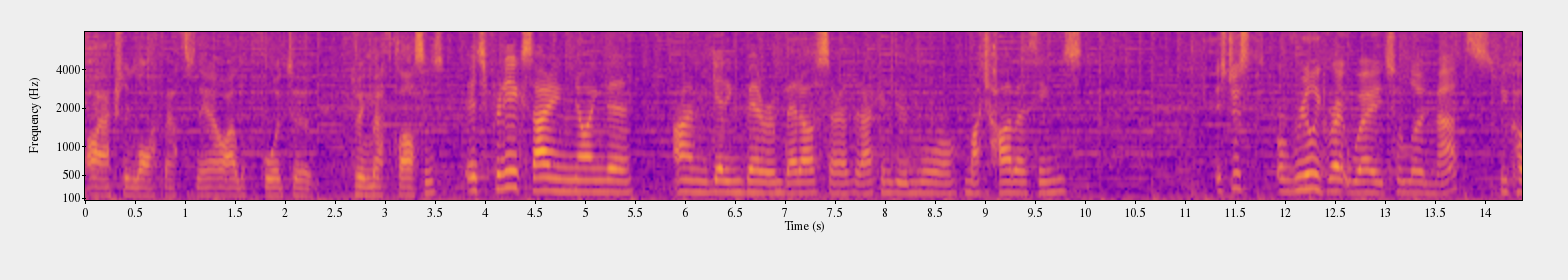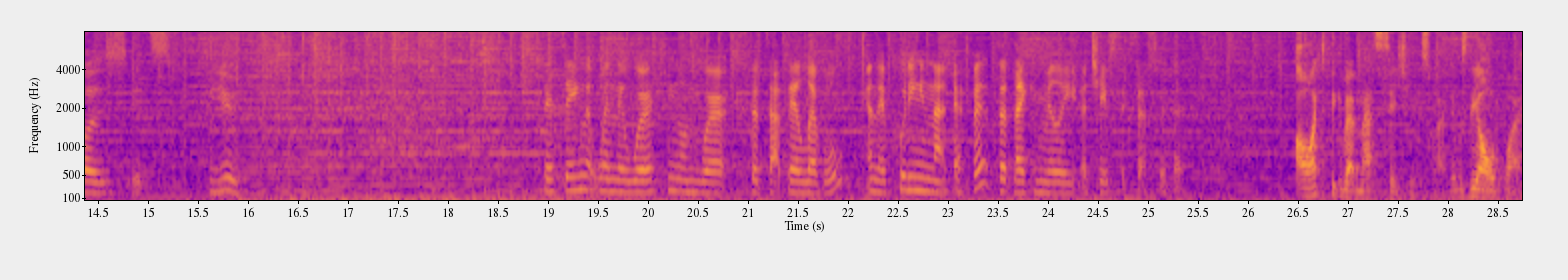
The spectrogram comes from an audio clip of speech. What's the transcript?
I actually like maths now. I look forward to doing math classes. It's pretty exciting knowing that I'm getting better and better so that I can do more, much harder things. It's just a really great way to learn maths because it's for you. They're seeing that when they're working on work that's at their level and they're putting in that effort that they can really achieve success with it. Oh, I like to think about maths teaching this way. It was the old way,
